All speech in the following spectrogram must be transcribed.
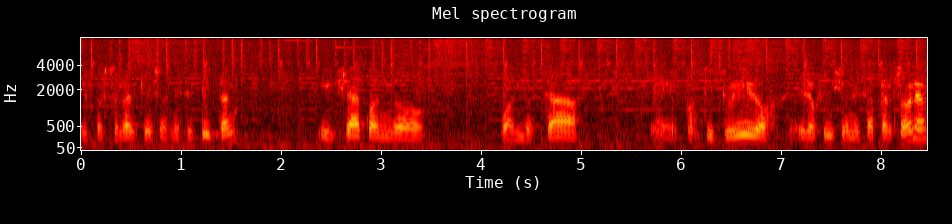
el personal que ellos necesitan y ya cuando, cuando está eh, constituido el oficio en esa persona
